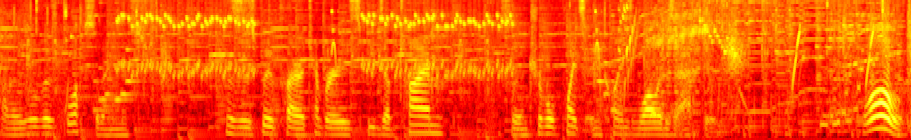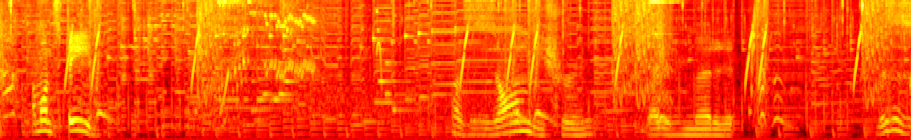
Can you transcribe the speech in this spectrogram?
Oh, there's all those blocks that I missed. This is blue player temporarily speeds up time, so in triple points and coins while it is active. Whoa! I'm on speed! Oh, this is zombie shroom. I just murdered it. This is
